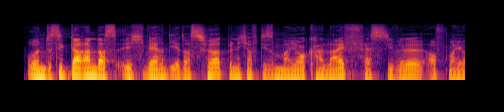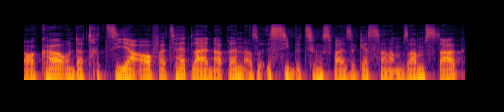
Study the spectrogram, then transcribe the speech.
Und es liegt daran, dass ich, während ihr das hört, bin ich auf diesem Mallorca Live Festival auf Mallorca und da tritt sie ja auf als Headlinerin. Also ist sie beziehungsweise gestern am Samstag.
